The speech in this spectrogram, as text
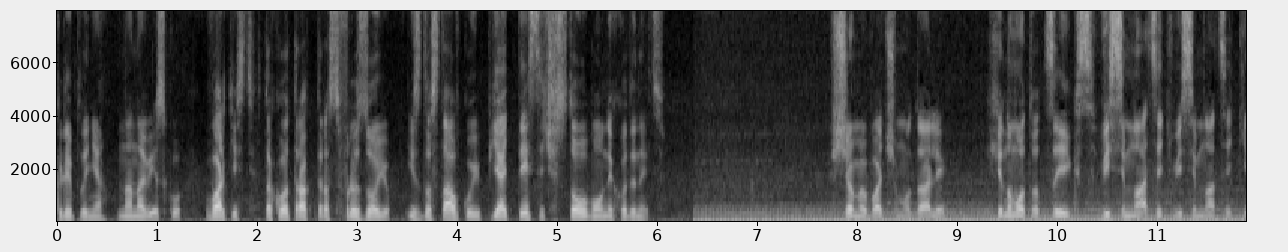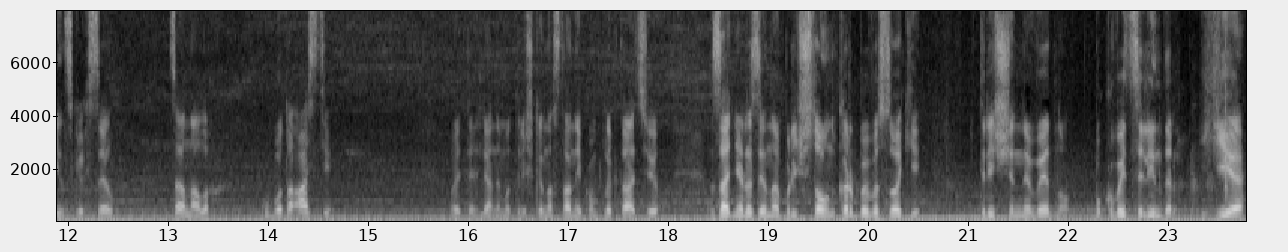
кріплення на навіску. Вартість такого трактора з фрезою і з доставкою 5100 умовних одиниць. Що ми бачимо далі? Hinomoto CX 18, 18 кінських сил. Це аналог Kubota Asti. Давайте глянемо трішки на стан і комплектацію. Задня резина Bridgestone, карби високі, тріщин не видно. Боковий циліндр є.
